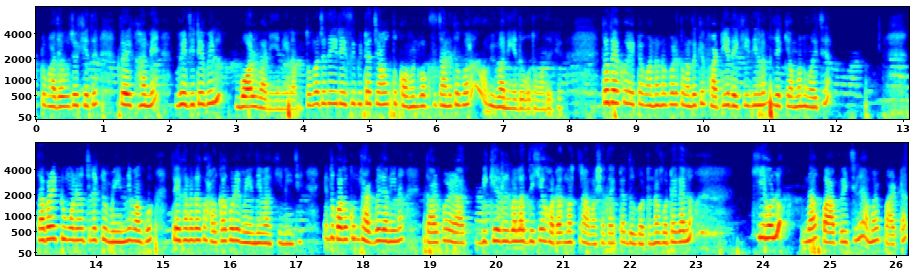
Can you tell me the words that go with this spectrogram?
একটু ভাজা ভুজা খেতে, তো এখানে ভেজিটেবিল বল বানিয়ে নিলাম। তোমরা যদি এই রেসিপিটা চাও তো কমেন্ট বক্সে জানাতে পারো, আমি বানিয়ে দেবো তোমাদেরকে। তো দেখো এটা বানানোর পরে তোমাদেরকে ফাটিয়ে দেখিয়ে দিলাম যে কেমন হয়েছে। তারপরে একটু মনে হচ্ছিল একটু মেহেন্দি মাখবো, তো এখানে দেখো হালকা করে মেহেন্দি মাখিয়ে নিয়েছি। কিন্তু কতক্ষণ থাকবে জানি না। তারপর রাত বিকেলবেলার দিকে হঠাৎ মাত্র আমার সাথে একটা দুর্ঘটনা ঘটে গেল। কি হলো? না, পা পিছলে আমার পাটা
